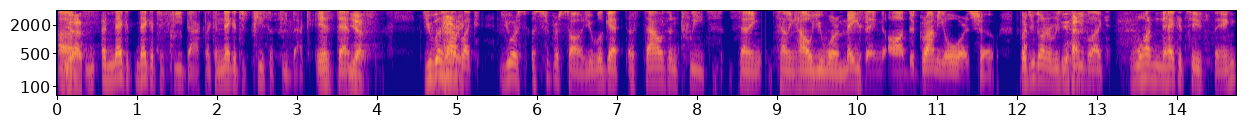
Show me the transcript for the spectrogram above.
Uh, Yes. A neg- negative feedback, like a negative piece of feedback, is danger. Yes. You will have like you're a superstar. You will get a thousand tweets saying telling how you were amazing on the Grammy Awards show, but you're gonna receive Yes. like one negative thing.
